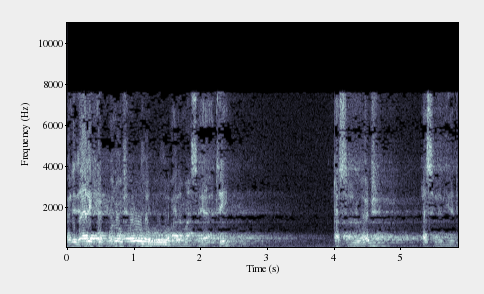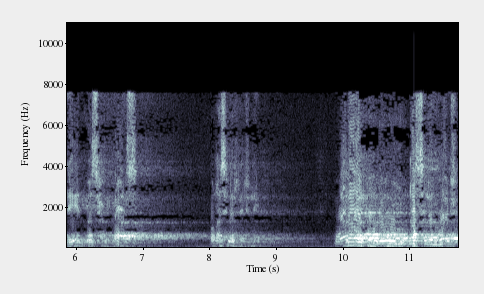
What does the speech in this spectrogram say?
ولذلك يكون فروض الوضوء على ما سيأتي. غسل الوجه غسل اليدين مسح الرأس وغسل الرجلين. ولا يقولون غسل الوجه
